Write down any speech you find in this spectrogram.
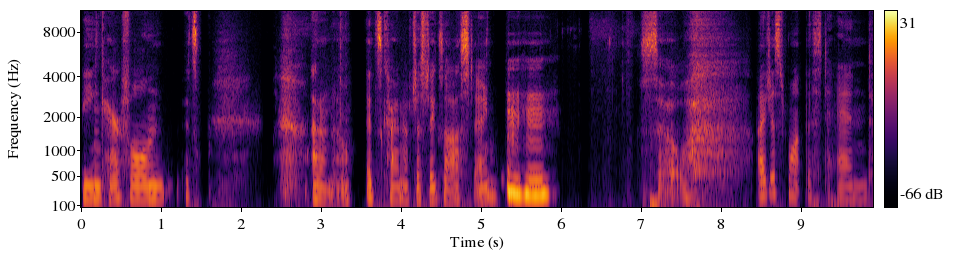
being careful and it's i don't know it's kind of just exhausting Mm-hmm. so i just want this to end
